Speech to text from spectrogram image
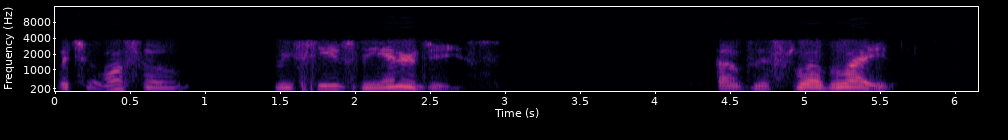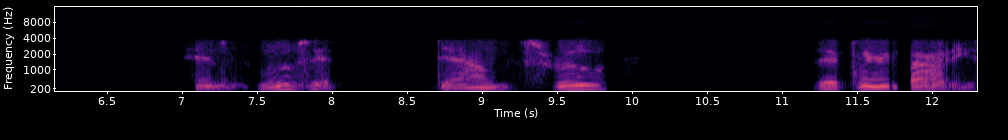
which also receives the energies of this love light and moves it down through their plant bodies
